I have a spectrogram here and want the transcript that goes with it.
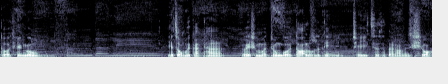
夺天工，也总会感叹为什么中国大陆的电影却一次次的让人失望。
